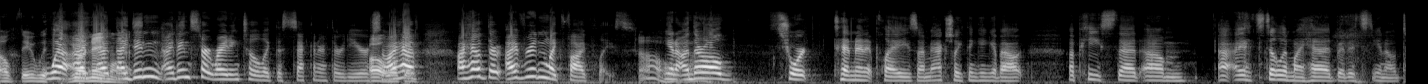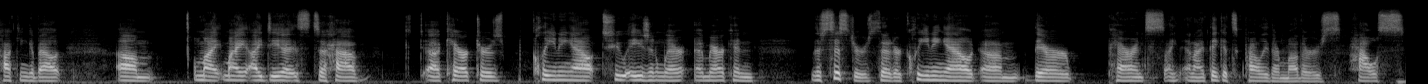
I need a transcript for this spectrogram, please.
out there with Well, your I, name on I, I it. didn't. I didn't start writing till like the second or third year. Oh, so I have, I have, there, I've written like five plays. Oh, you know, and they're all short, ten minute plays. I'm actually thinking about a piece that um, I, it's still in my head, but it's you know talking about um, my my idea is to have uh, characters cleaning out two Asian American, the sisters that are cleaning out um, their parents, and I think it's probably their mother's house.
